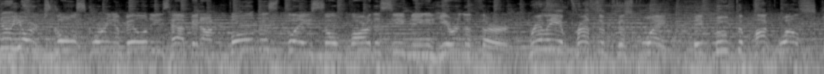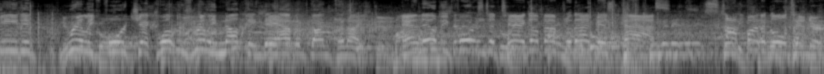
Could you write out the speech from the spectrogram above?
New York's goal-scoring abilities have been on full display so far this evening and here in the third. Really impressive display. They've moved the puck well skated, really forechecked. Well, there's really nothing they haven't done tonight. And they'll be forced to tag up after that missed pass. Stopped by the goaltender.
